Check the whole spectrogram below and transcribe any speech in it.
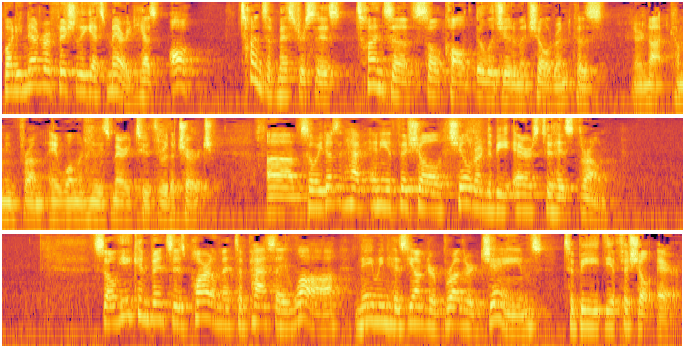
but he never officially gets married. He has all tons of mistresses, tons of so-called illegitimate children because they're not coming from a woman who he's married to through the church. Um, so he doesn't have any official children to be heirs to his throne. So he convinces Parliament to pass a law naming his younger brother James to be the official heir.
